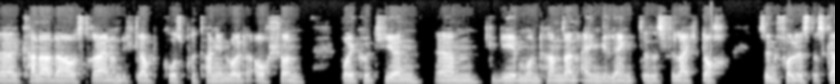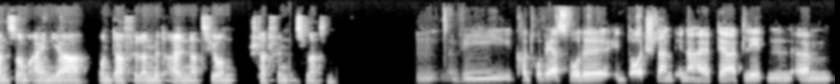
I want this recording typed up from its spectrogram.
äh, Kanada, Australien und ich glaube Großbritannien wollte auch schon boykottieren ähm, gegeben und haben dann eingelenkt, dass es vielleicht doch sinnvoll ist, das Ganze um ein Jahr und dafür dann mit allen Nationen stattfinden zu lassen. Hm, wie kontrovers wurde in Deutschland innerhalb der Athleten ähm,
